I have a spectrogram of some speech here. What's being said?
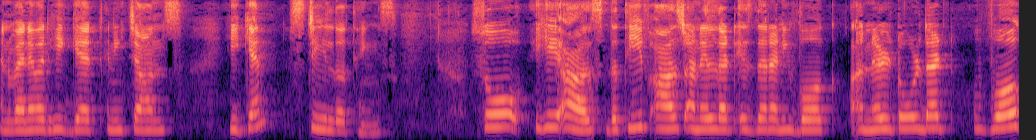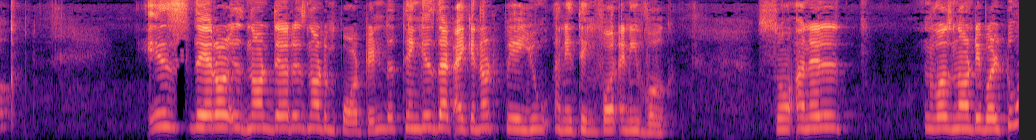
and whenever he get any chance, he can steal the things. So he asked, the thief asked Anil that is there any work? Anil told that work is there or is not there is not important. The thing is that I cannot pay you anything for any work. So Anil was not able to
